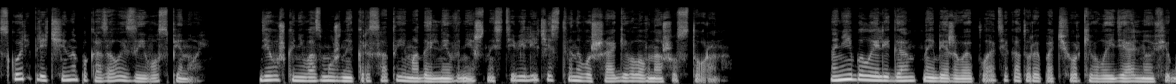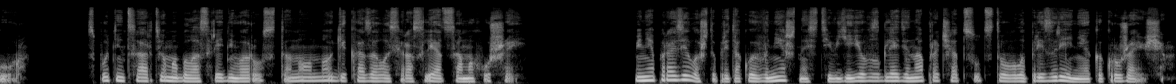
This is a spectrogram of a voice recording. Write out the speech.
Вскоре причина показалась за его спиной. Девушка невозможной красоты и модельной внешности величественно вышагивала в нашу сторону. На ней было элегантное бежевое платье, которое подчеркивало идеальную фигуру. Спутница Артема была среднего роста, но ноги, казалось, росли от самых ушей. Меня поразило, что при такой внешности в ее взгляде напрочь отсутствовало презрение к окружающим.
